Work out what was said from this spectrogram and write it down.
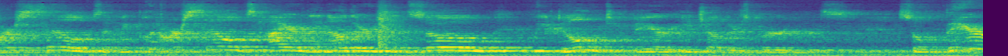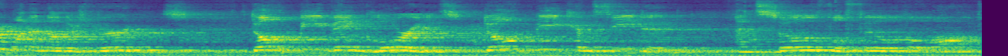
ourselves and we put ourselves higher than others, and so we don't bear each other's burdens. So bear one another's burdens. Don't be vainglorious. Don't be conceited, and so fulfill the law of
